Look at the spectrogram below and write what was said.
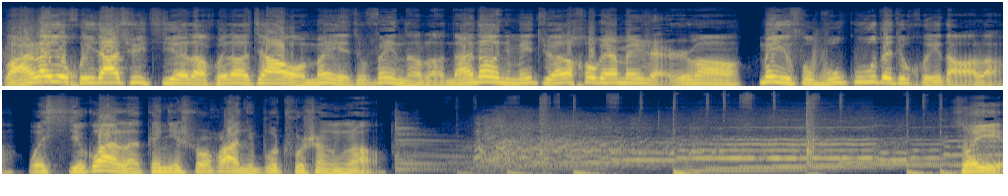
完了又回家去接他。回到家，我妹就问他了：“难道你没觉得后边没人吗？”妹夫无辜的就回答了：“我习惯了跟你说话你不出声啊。”所以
